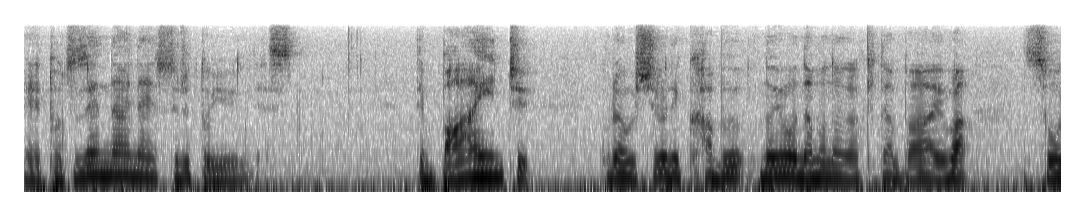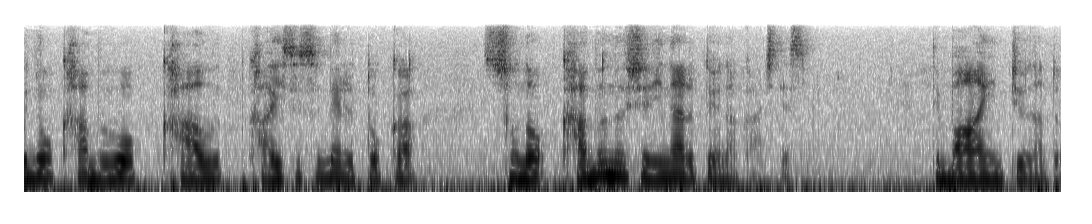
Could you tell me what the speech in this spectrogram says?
えー突然ないないするという意味です。で、buy into。これは後ろに株のようなものが来た場合は、その株を買う、買い進めるとか、その株主になるというような感じです。で、buy into など、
